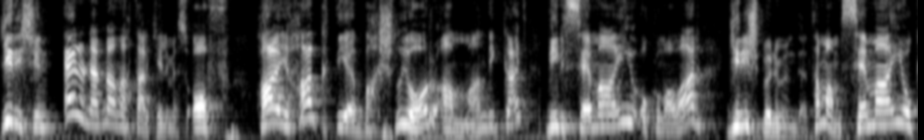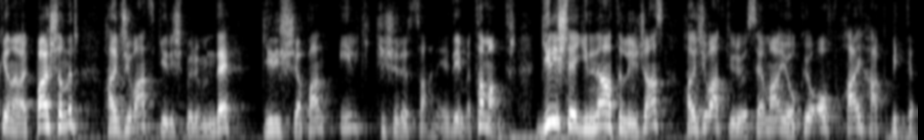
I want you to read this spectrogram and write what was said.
girişin en önemli anahtar kelimesi. Of hay hak diye başlıyor aman dikkat bir semai okuma var giriş bölümünde. Tamam semai okuyanarak başlanır Hacivat giriş bölümünde giriş yapan ilk kişidir sahneye değil mi? Tamamdır. Girişle ilgili ne hatırlayacağız? Hacivat giriyor, semai okuyor, of hay hak bitti.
